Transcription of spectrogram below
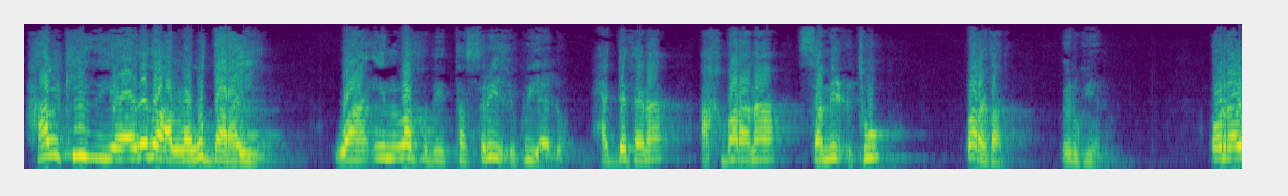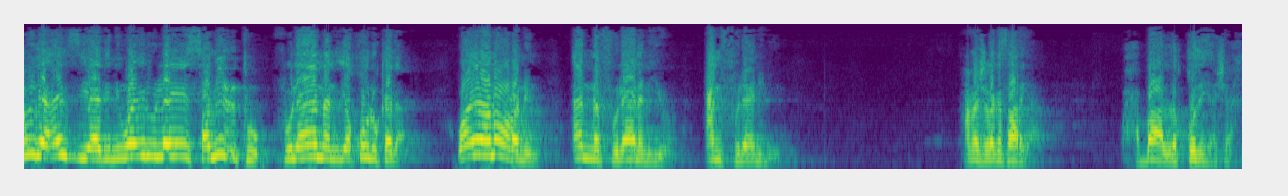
halkii ziyaadada lagu daray waa in lafdi tasriixi ku yaalo xadaanaa akhbaranaa samictu aragtaad waa inuu ku yaalo oo raawiga aan ziyaadinin waa inuu leeyahay samictu fulanan yaquulu kada. Waa inaana odhanin ana fulanan iyo can fulanin iyo. Maxaa meesha laga saaraya. Waxbaa la qodaya sheekh.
